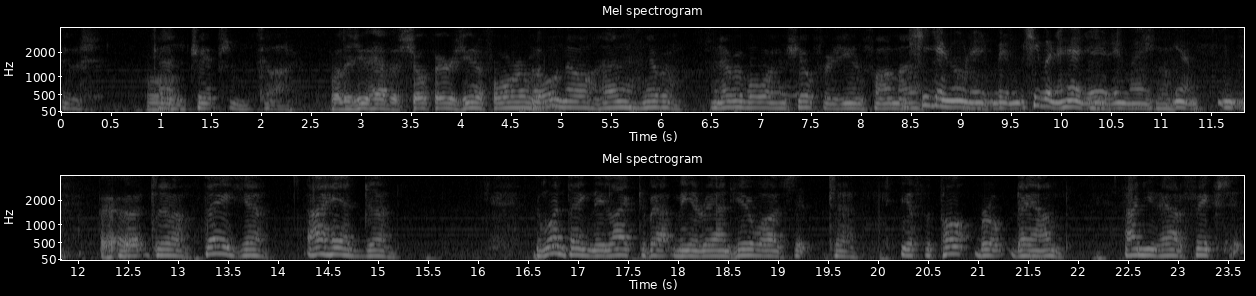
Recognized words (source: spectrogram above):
those kind of trips in the car. Well, did you have a chauffeur's uniform? Oh no, I never, I never wore a chauffeur's uniform. I, She didn't own it, but she wouldn't have had that anyway. Yeah. Mm. but uh, they, uh, I had. Uh, the one thing they liked about me around here was that uh, if the pump broke down, I knew how to fix it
